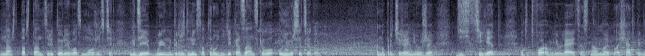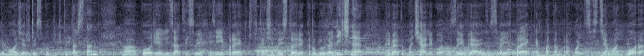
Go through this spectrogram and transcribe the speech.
«Наш Татарстан. Территория возможности», где были награждены сотрудники Казанского университета. На протяжении уже 10 лет этот форум является основной площадкой для молодежи Республики Татарстан а, по реализации своих идей и проектов. То есть это история круглогодичная. Ребята в начале года заявляют о своих проектах, потом проходят систему отбора,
